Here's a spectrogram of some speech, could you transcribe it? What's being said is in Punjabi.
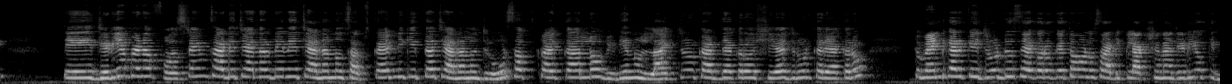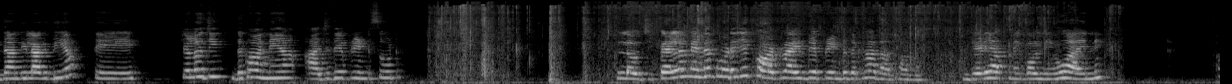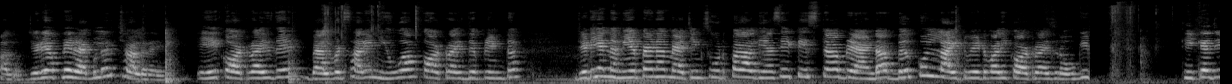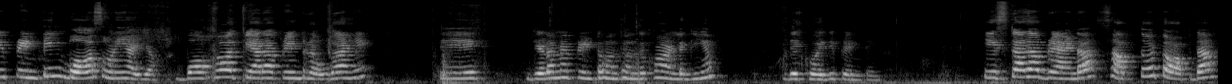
ਤੇ ਜਿਹੜੀਆਂ ਭੈਣਾਂ ਫਸਟ ਟਾਈਮ ਸਾਡੇ ਚੈਨਲ ਦੇ ਨੇ ਚੈਨਲ ਨੂੰ ਸਬਸਕ੍ਰਾਈਬ ਨਹੀਂ ਕੀਤਾ ਚੈਨਲ ਨੂੰ ਜਰੂਰ ਸਬਸਕ੍ਰਾਈਬ ਕਰ ਲਓ ਵੀਡੀਓ ਨੂੰ ਲਾਈਕ ਜਰੂਰ ਕਰ ਦਿਆ ਕਰੋ ਸ਼ੇਅਰ ਜਰੂਰ ਕਰਿਆ ਕਰੋ ਕਮੈਂਟ ਕਰਕੇ ਜਰੂਰ ਦੱਸਿਆ ਕਰੋ ਕਿ ਤੁਹਾਨੂੰ ਸਾਡੀ ਕਲੈਕਸ਼ਨ ਆ ਜਿਹੜੀ ਉਹ ਕਿੱਦਾਂ ਦੀ ਲੱਗਦੀ ਆ, ਤੇ ਚਲੋ ਜੀ, ਦਿਖਾਉਂਦੇ ਆ ਅੱਜ ਦੇ ਪ੍ਰਿੰਟ ਸੂਟ ਲਓ ਜੀ, ਪਹਿਲਾਂ ਮੈਂ ਨਾ ਥੋੜੇ ਜਿਹੇ ਕਾਟਰਾਈਜ਼ ਦੇ ਪ੍ਰਿੰਟ ਦਿਖਾ ਦਾਂ ਤੁਹਾਨੂੰ, ਜਿਹੜੇ ਆਪਣੇ ਕੋਲ ਨਿਊ ਆਏ ਨੇ। ਆ ਲਓ, ਜਿਹੜੇ ਆਪਣੇ ਰੈਗੂਲਰ ਚੱਲ ਰਹੇ ਨੇ। ਇਹ ਕਾਟਰਾਈਜ਼ ਦੇ ਵੈਲਵਟ ਸਾਰੇ ਨਿਊ ਆ ਕਾਟਰਾਈਜ਼ ਦੇ ਪ੍ਰਿੰਟ ਜਿਹੜੀਆਂ ਨਵੀਆਂ ਭੈਣਾਂ ਮੈਚਿੰਗ ਸੂਟ ਭਾਲਦੀਆਂ ਸੀ ਟਿਸਟਾ ਬ੍ਰਾਂਡ ਆ, ਬਿਲਕੁਲ ਲਾਈਟ weight ਵਾਲੀ ਕਾਟਰਾਈਜ਼ ਰਹੂਗੀ। ਠੀਕ ਹੈ ਜੀ ਪ੍ਰਿੰਟਿੰਗ ਬਹੁਤ ਸੋਹਣੀ ਆਈ ਆ। ਬਹੁਤ ਪਿਆਰਾ ਪ੍ਰਿੰਟ ਰਹੂਗਾ ਇਹ। ਤੇ ਜਿਹੜਾ ਮੈਂ ਪ੍ਰਿੰਟ ਹੁਣ ਤੁਹਾਨੂੰ ਦਿਖਾਉਣ ਲੱਗੀ ਆ ਦੇਖੋ ਇਹਦੀ ਪ੍ਰਿੰਟਿੰਗ ਟਿਸਟਾ ਦਾ ਬ੍ਰਾਂਡ ਆ, ਸਭ ਤੋਂ ਟੌਪ ਦਾ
